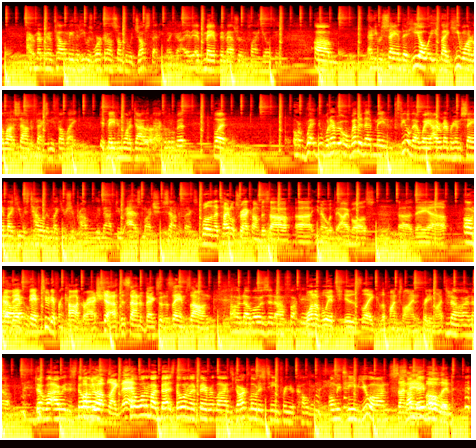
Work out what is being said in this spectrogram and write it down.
I remember him telling me that he was working on something with Jump Steady. Like uh, it, it may have been Master of the Flying Guillotine. Um, and he was saying that he, he like he wanted a lot of sound effects, and he felt like it made him want to dial it back a little bit. But or whatever, or whether that made him feel that way, I remember him saying like he was telling him like you should probably not do as much sound effects. Well, in the title track on Bizarre, uh, you know, with the eyeballs, uh, they uh, Oh have no! they, I, they have two different car crash uh, sound effects in the same song. Oh no! What was it? Uh, fucking. One of which is like the punchline, pretty much. No, I know. No, well, I was still Fuck one you of, up like that. Still one of my best. Still one of my favorite lines. Dark Lotus team for your colon. Only team you on Sunday, bowling.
